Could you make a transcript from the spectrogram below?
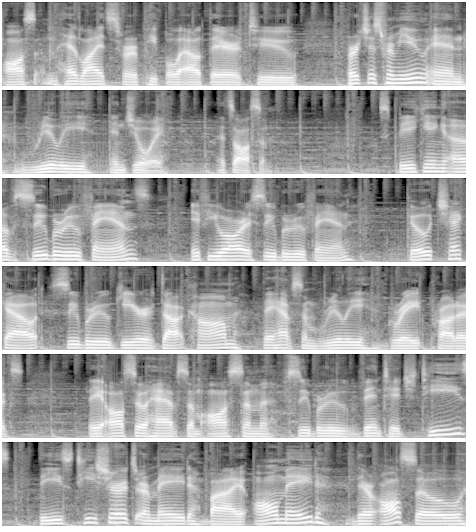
awesome headlights for people out there to purchase from you and really enjoy. That's awesome. Speaking of Subaru fans, if you are a Subaru fan, go check out SubaruGear.com. They have some really great products. They also have some awesome Subaru vintage tees. These t shirts are made by Allmade. They're also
